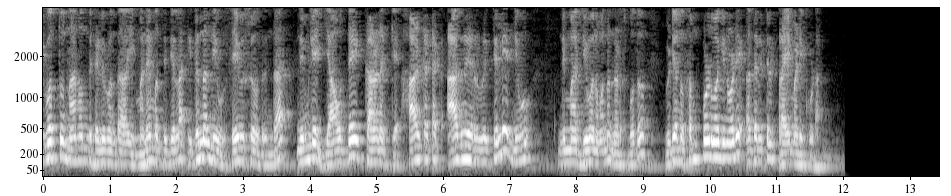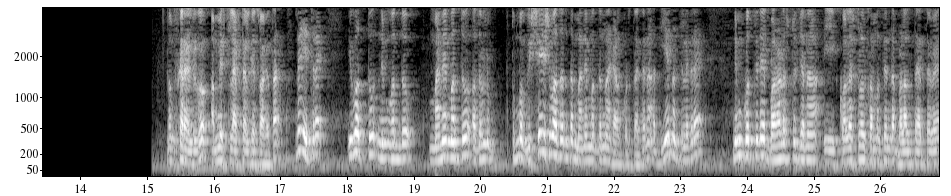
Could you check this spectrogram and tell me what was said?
ಇವತ್ತು ನಾನೊಂದು ಹೇಳಿರುವಂತಹ ಈ ಮನೆ ಮದ್ದಿದೆಯಲ್ಲ, ಇದನ್ನ ನೀವು ಸೇವಿಸೋದ್ರಿಂದ ನಿಮ್ಗೆ ಯಾವುದೇ ಕಾರಣಕ್ಕೆ ಹಾರ್ಟ್ ಅಟ್ಯಾಕ್ ಆಗದೇ ಇರೋ ರೀತಿಯಲ್ಲಿ ನೀವು ನಿಮ್ಮ ಜೀವನವನ್ನು ನಡೆಸಬಹುದು ವಿಡಿಯೋನ ಸಂಪೂರ್ಣವಾಗಿ ನೋಡಿ, ಅದೇ ರೀತಿಯಲ್ಲಿ ಟ್ರೈ ಮಾಡಿ ಕೂಡ. ನಮಸ್ಕಾರ ಎಲ್ರಿಗೂ. ಅಮ್ಮಿಸ್ ಲೈಫ್ ಸ್ಟೈಲ್ಗೆ ಸ್ವಾಗತ. ಸ್ನೇಹಿತರೆ, ಇವತ್ತು ನಿಮ್ಗೊಂದು ಮನೆ ಮದ್ದು, ಅದರಲ್ಲೂ ತುಂಬಾ ವಿಶೇಷವಾದಂತಹ ಮನೆ ಮದ್ದನ್ನ ಹೇಳ್ಕೊಡ್ತಾ ಇದ್ದೇನೆ. ಅದೇನಂತ ಹೇಳಿದ್ರೆ ನಿಮ್ಗೆ ಗೊತ್ತಿದೆ, ಬಹಳಷ್ಟು ಜನ ಈ ಕೊಲೆಸ್ಟ್ರಾಲ್ ಸಮಸ್ಯೆಯಿಂದ ಬಳಲ್ತಾ ಇರ್ತವೆ.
